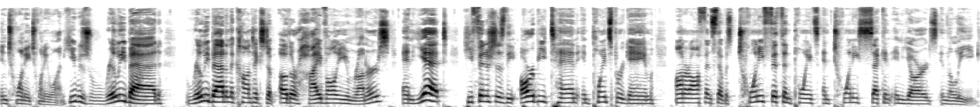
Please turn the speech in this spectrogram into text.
in 2021. He was really bad, really bad in the context of other high volume runners, and yet he finished as the RB10 in points per game on an offense that was 25th in points and 22nd in yards in the league.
